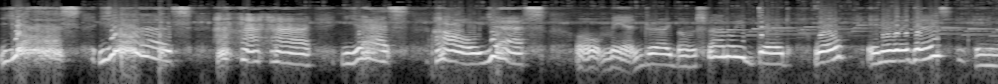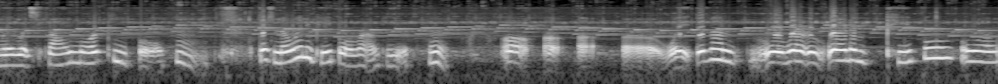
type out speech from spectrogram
Yes. Yes. Ha ha ha. Yes. Oh, yes. Oh man, Dry Bones finally dead. Well, anyway, guys, anyway, let's find more people. Hmm. There's no any people around here. Hmm. Oh, oh, oh, oh, wait, there's not r- random people? Well,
